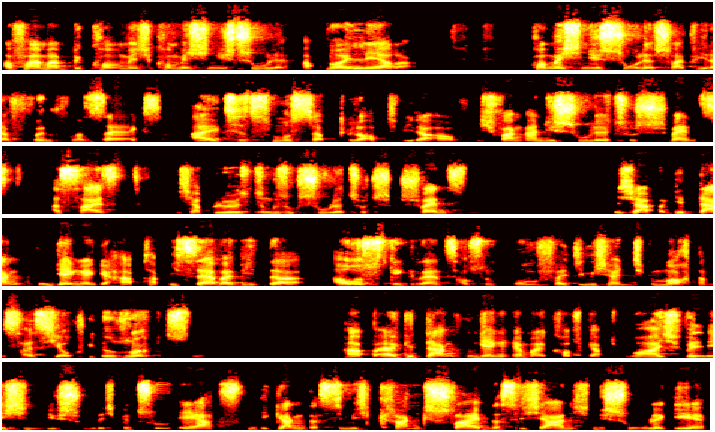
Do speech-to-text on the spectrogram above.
Auf einmal bekomme ich, komme ich in die Schule, habe neue Lehrer. Komme ich in die Schule, schreibe wieder fünf oder sechs, altes Muster ploppt wieder auf. Ich fange an, die Schule zu schwänzen. Das heißt, ich habe Lösungen gesucht, Schule zu schwänzen. Ich habe Gedankengänge gehabt, habe mich selber wieder ausgegrenzt aus dem Umfeld, die mich eigentlich gemocht haben. Das heißt, hier auch wieder Rückzug habe äh, Gedankengänge in meinem Kopf gehabt, oh, ich will nicht in die Schule. Ich bin zu Ärzten gegangen, dass sie mich krank schreiben, dass ich ja nicht in die Schule gehe,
